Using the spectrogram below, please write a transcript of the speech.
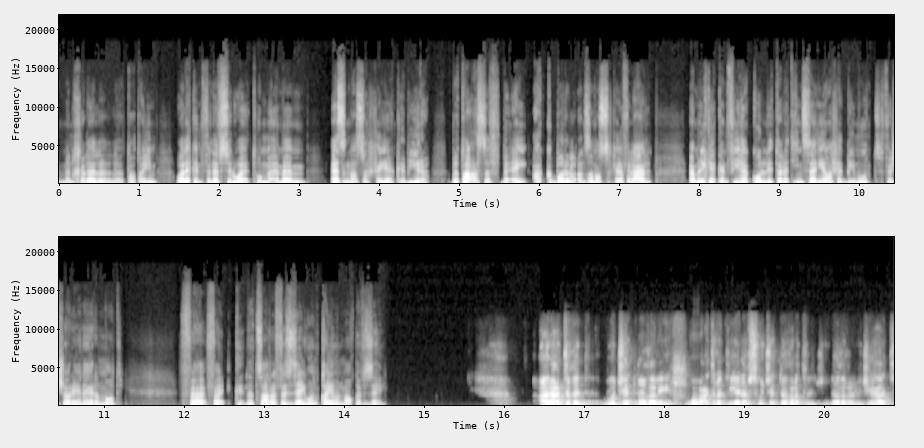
من خلال التطعيم. ولكن في نفس الوقت هم أمام أزمة صحية كبيرة بتعصف بأي أكبر الأنظمة الصحية في العالم. أمريكا كان فيها كل 30 ثانية واحد بيموت في شهر يناير الماضي. فنتصرف إزاي ونقيم الموقف إزاي؟ أنا أعتقد بوجهه نظري وأعتقد هي نفس وجهة نظرة نظر الجهات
